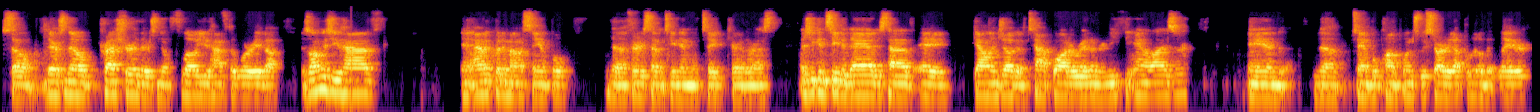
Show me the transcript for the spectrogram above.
So there's no pressure, there's no flow you have to worry about. As long as you have an adequate amount of sample, the 3017M will take care of the rest. As you can see today, I just have a gallon jug of tap water right underneath the analyzer. And the sample pump, once we start it up a little bit later,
